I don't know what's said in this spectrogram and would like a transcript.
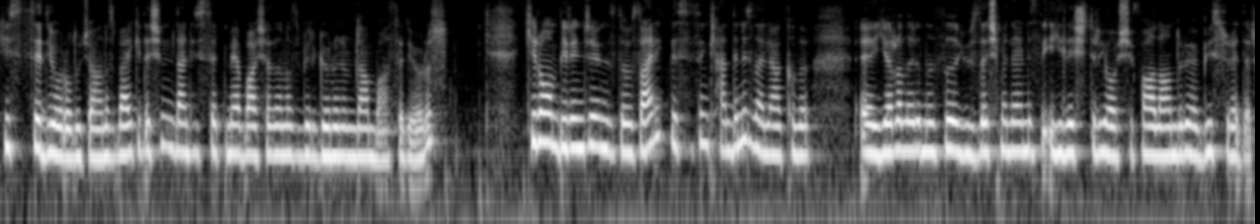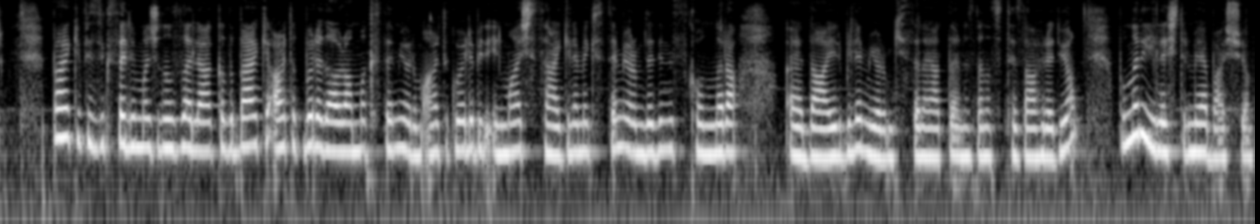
hissediyor olacağınız. Belki de şimdiden hissetmeye başladığınız bir görünümden bahsediyoruz. Kiron birinci evinizde özellikle sizin kendinizle alakalı yaralarınızı, yüzleşmelerinizi iyileştiriyor, şifalandırıyor bir süredir. Belki fiziksel imajınızla alakalı, belki artık böyle davranmak istemiyorum, artık böyle bir imaj sergilemek istemiyorum dediğiniz konulara e, dair bilemiyorum kişisel hayatlarınızda nasıl tezahür ediyor. Bunları iyileştirmeye başlıyor.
